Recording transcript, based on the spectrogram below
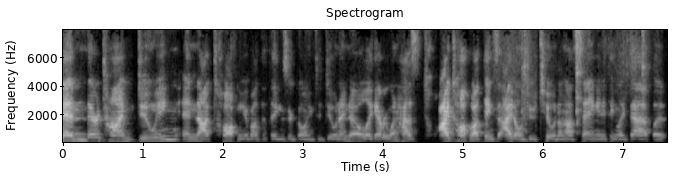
spend their time doing and not talking about the things they're going to do. And I know like everyone has, I talk about things that I don't do too, and I'm not saying anything like that, but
